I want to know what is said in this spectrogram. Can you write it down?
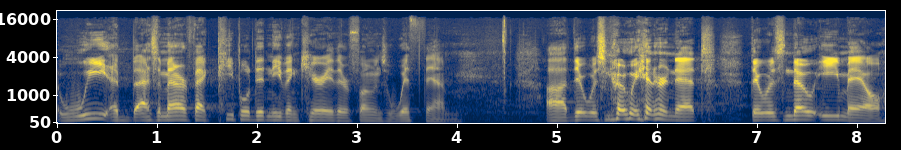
we, as a matter of fact, people didn't even carry their phones with them. Uh, there was no internet, there was no email.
